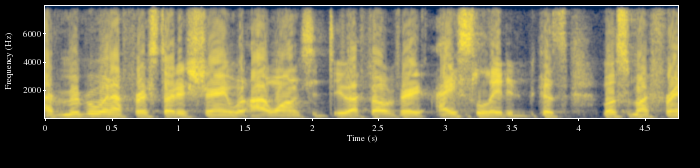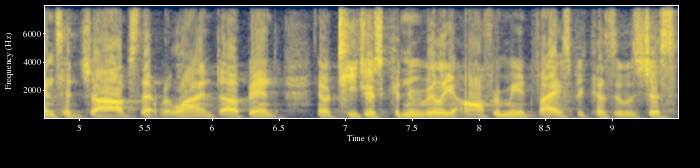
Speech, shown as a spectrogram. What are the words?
I remember when I first started sharing what I wanted to do, I felt very isolated because most of my friends had jobs that were lined up and you know, teachers couldn't really offer me advice because it was just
